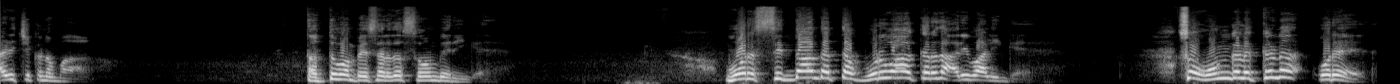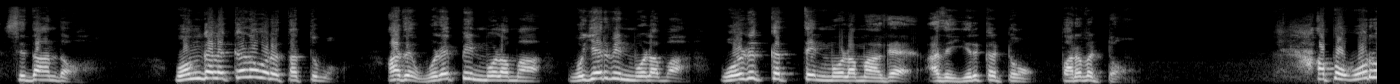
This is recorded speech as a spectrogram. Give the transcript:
அழிச்சுக்கணுமா? தத்துவம் பேசுறது சோம்பேறிங்க ஒரு சித்தாந்தத்தை உருவாக்குறது அறிவாளிங்க ஸோ உங்களுக்குன்னு ஒரு சித்தாந்தம் உங்களுக்குன்னு ஒரு தத்துவம் அது உழைப்பின் மூலமா உயர்வின் மூலமா ஒழுக்கத்தின் மூலமாக அது இருக்கட்டும் பரவட்டும். அப்போ ஒரு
